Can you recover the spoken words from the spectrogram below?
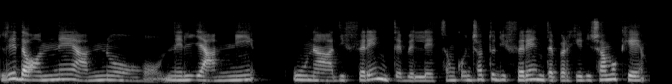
le donne hanno negli anni una differente bellezza, un concetto differente perché diciamo che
